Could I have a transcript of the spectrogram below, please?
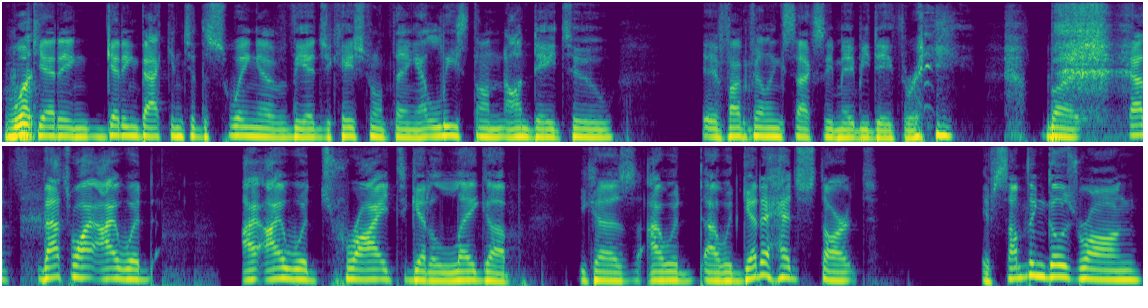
What getting getting back into the swing of the educational thing at least on on day two. If i'm feeling sexy maybe day three. But that's that's why i would i i would try to get a leg up because i would i would get a head start. If something goes wrong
